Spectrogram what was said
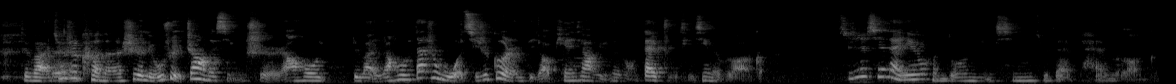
对吧？就是可能是流水账的形式，然后对吧？然后，但是我其实个人比较偏向于那种带主题性的 vlog。其实现在也有很多明星就在拍 vlog。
